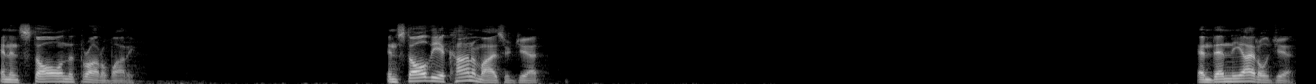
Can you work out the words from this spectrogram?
and install on the throttle body. Install the economizer jet and then the idle jet.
